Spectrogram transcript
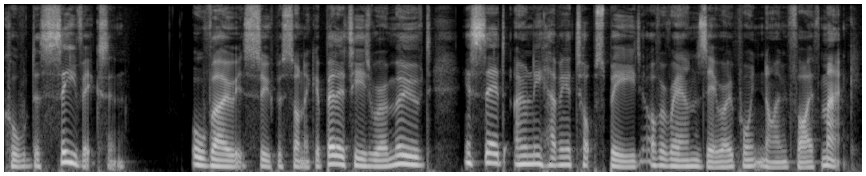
called the Sea Vixen, although its supersonic abilities were removed, instead only having a top speed of around 0.95 Mach.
